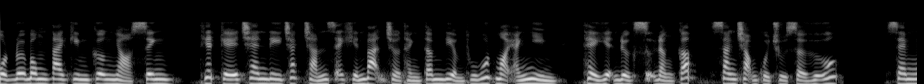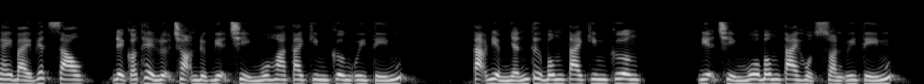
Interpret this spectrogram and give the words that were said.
Một đôi bông tai kim cương nhỏ xinh, thiết kế trendy chắc chắn sẽ khiến bạn trở thành tâm điểm thu hút mọi ánh nhìn, thể hiện được sự đẳng cấp, sang trọng của chủ sở hữu. Xem ngay bài viết sau, để có thể lựa chọn được địa chỉ mua hoa tai kim cương uy tín. Tạo điểm nhấn từ bông tai kim cương. Địa chỉ mua bông tai hột xoàn uy tín.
